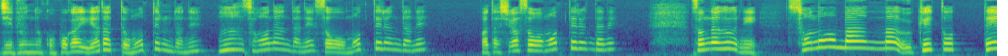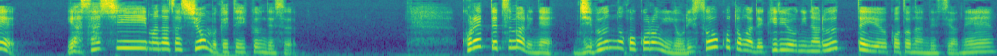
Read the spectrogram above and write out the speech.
自分のここが嫌だって思ってるんだね。うん、そうなんだね。そう思ってるんだね。私はそう思ってるんだね。そんな風にそのまんま受け取って優しい眼差しを向けていくんです。これってつまりね自分の心に寄り添うことができるようになるっていうことなんですよね。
